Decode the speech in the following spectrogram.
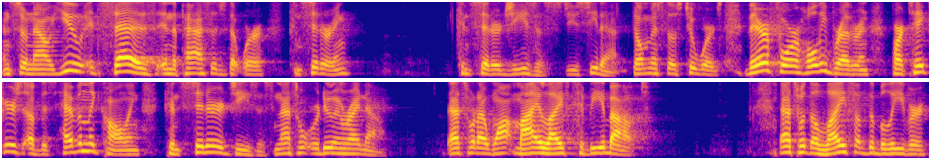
And so now you, it says in the passage that we're considering, consider Jesus. Do you see that? Don't miss those two words. Therefore, holy brethren, partakers of this heavenly calling, consider Jesus. And that's what we're doing right now. That's what I want my life to be about. That's what the life of the believer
